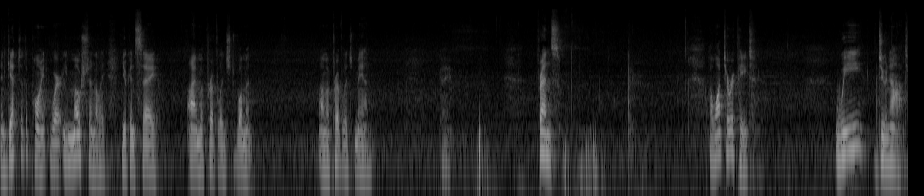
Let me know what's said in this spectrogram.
and get to the point where emotionally you can say, I'm a privileged woman. I'm a privileged man. Okay. Friends, I want to repeat we do not,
